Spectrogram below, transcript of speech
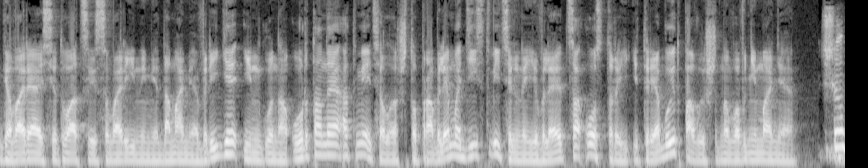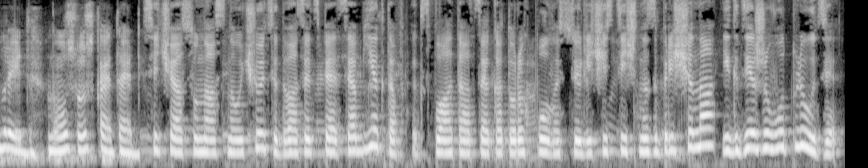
Говоря о ситуации с аварийными домами в Риге, Ингуна Уртане отметила, что проблема действительно является острой и требует повышенного внимания. Сейчас у нас на учете 25 объектов, эксплуатация которых полностью или частично запрещена, и где живут люди.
